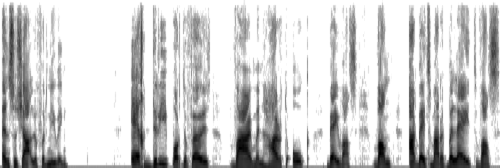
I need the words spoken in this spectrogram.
en sociale vernieuwing. Echt drie portefeuilles waar mijn hart ook bij was. Want arbeidsmarktbeleid was.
